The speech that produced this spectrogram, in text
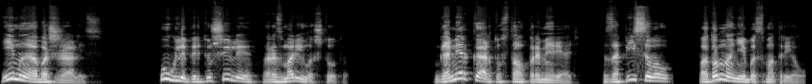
И мы обожрались. Угли притушили, разморило что-то. Гомер карту стал промерять, записывал, потом на небо смотрел.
